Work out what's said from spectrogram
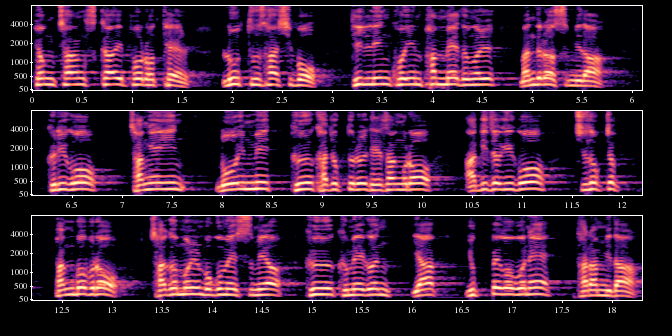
평창 스카이폴 호텔, 루트 45, 딜링 코인 판매 등을 만들었습니다. 그리고 장애인, 노인 및 그 가족들을 대상으로 악의적이고 지속적 방법으로 자금을 모금했으며 그 금액은 약 600억 원에 달합니다.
